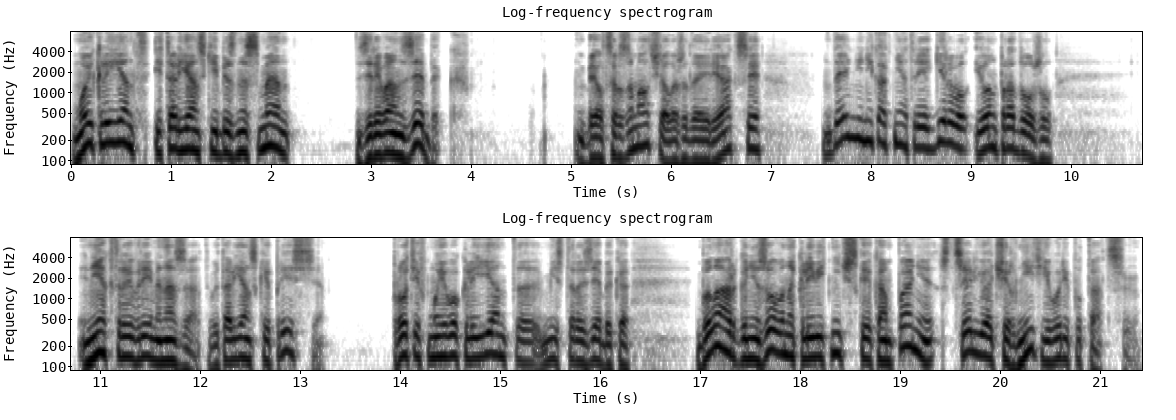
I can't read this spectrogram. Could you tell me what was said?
«Мой клиент — итальянский бизнесмен Зереван Зебек». Белцер замолчал, ожидая реакции. Дэнни никак не отреагировал, и он продолжил. «Некоторое время назад в итальянской прессе против моего клиента, мистера Зебека, была организована клеветническая кампания с целью очернить его репутацию».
